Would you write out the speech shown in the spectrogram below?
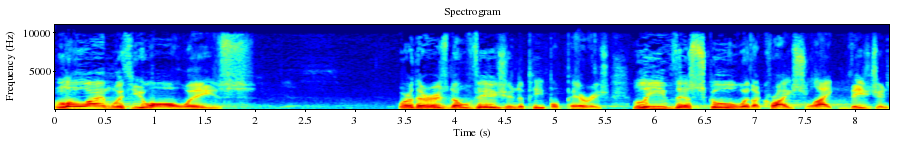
Lo, I'm with you always where there is no vision, the people perish. Leave this school with a Christ like vision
